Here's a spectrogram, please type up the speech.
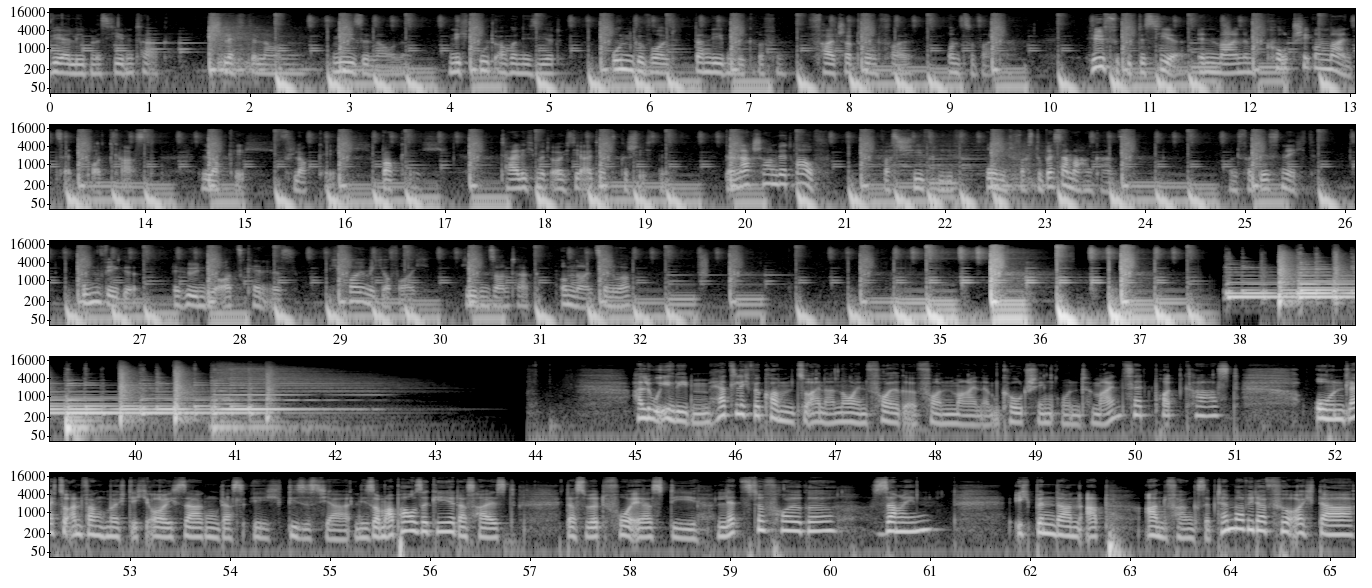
Wir erleben es jeden Tag. Schlechte Laune, miese Laune, nicht gut organisiert, ungewollt daneben gegriffen, falscher Tonfall und so weiter. Hilfe gibt es hier in meinem Coaching und Mindset Podcast. Lockig, flockig, bockig teile ich mit euch die Alltagsgeschichten. Danach schauen wir drauf, was schief lief und was du besser machen kannst. Und vergiss nicht, Umwege erhöhen die Ortskenntnis. Ich freue mich auf euch jeden Sonntag um 19 Uhr. Hallo ihr Lieben, herzlich willkommen zu einer neuen Folge von meinem Coaching und Mindset Podcast. Und gleich zu Anfang möchte ich euch sagen, dass ich dieses Jahr in die Sommerpause gehe. Das heißt, das wird vorerst die letzte Folge sein. Ich bin dann ab Anfang September wieder für euch da.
